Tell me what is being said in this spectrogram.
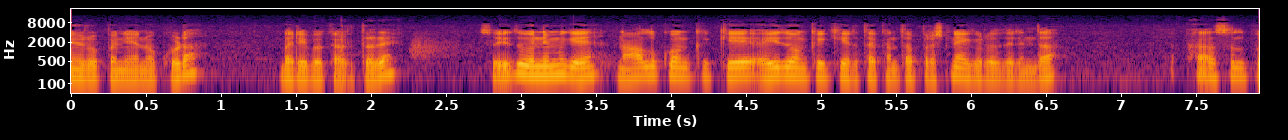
ನಿರೂಪಣೆಯನ್ನು ಕೂಡ ಬರೀಬೇಕಾಗ್ತದೆ. ಸೊ ಇದು ನಿಮಗೆ ನಾಲ್ಕು ಅಂಕಕ್ಕೆ, ಐದು ಅಂಕಕ್ಕೆ ಇರತಕ್ಕಂಥ ಪ್ರಶ್ನೆ ಆಗಿರೋದರಿಂದ ಸ್ವಲ್ಪ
